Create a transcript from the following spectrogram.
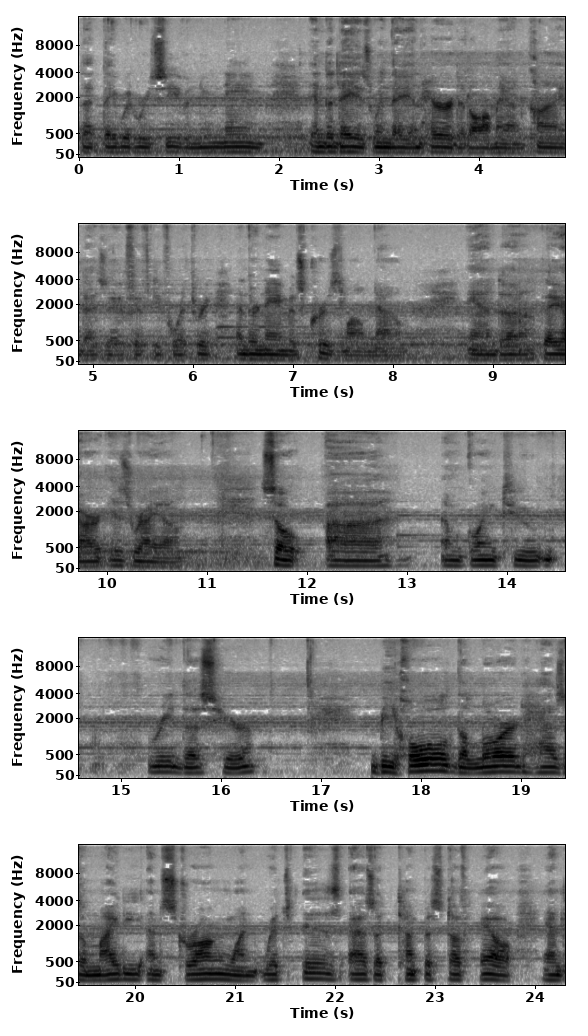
that they would receive a new name in the days when they inherited all mankind, Isaiah 54 3. And their name is Chrislam now. And uh, they are Israel. So uh, I'm going to read this here. Behold, the Lord has a mighty and strong one, which is as a tempest of hail, and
